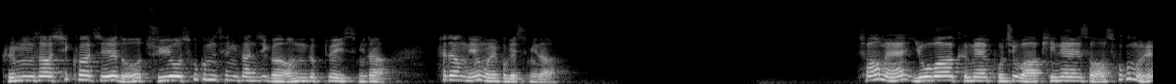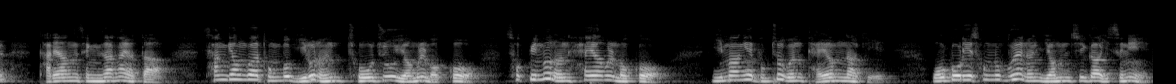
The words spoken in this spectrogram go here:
금사 식화지에도 주요 소금 생산지가 언급되어 있습니다. 해당 내용을 보겠습니다. 처음에 요와 금의 고지와 비내에서 소금을 다량 생산하였다. 상경과 동북 이로는 조주염을 먹고 속빈로는 해염을 먹고 이망의 북쪽은 대염나기 오고리 성루부에는 염지가 있으니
